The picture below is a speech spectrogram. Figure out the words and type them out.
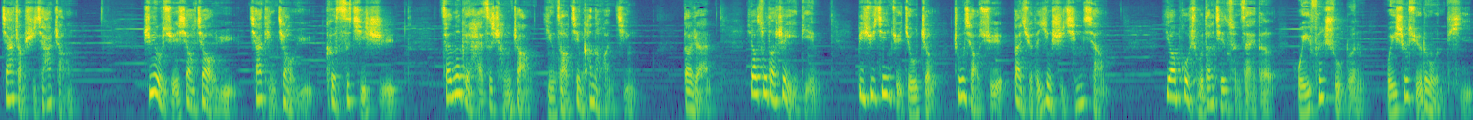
家长是家长，只有学校教育、家庭教育各司其职，才能给孩子成长营造健康的环境。当然，要做到这一点，必须坚决纠正中小学办学的应试倾向，要破除当前存在的唯分数论、唯升学论问题，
